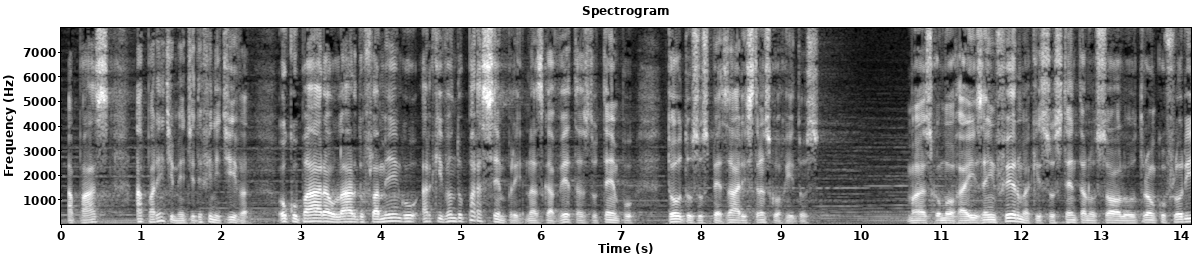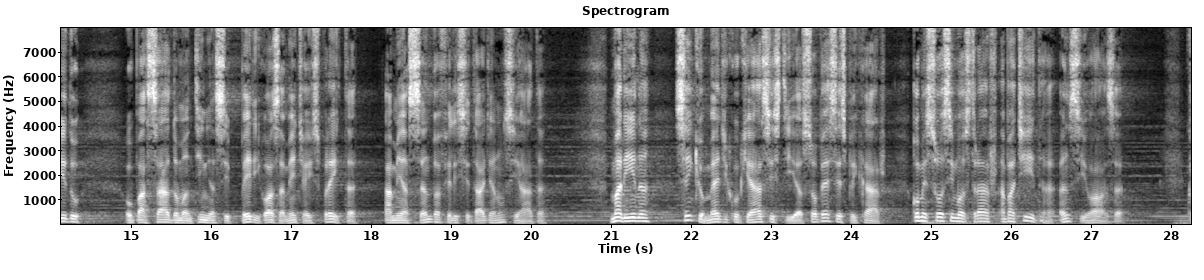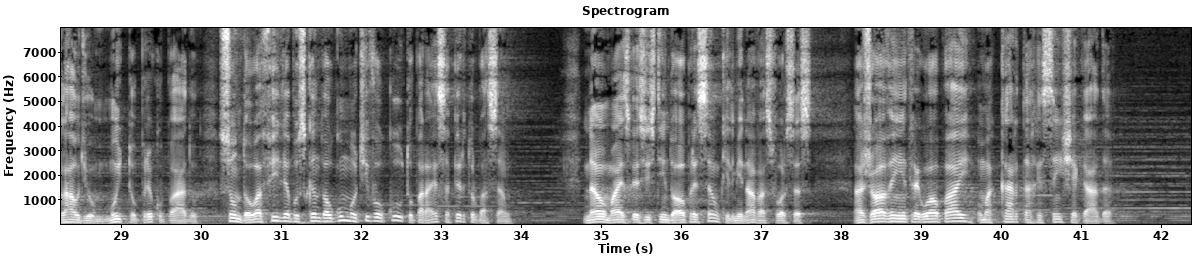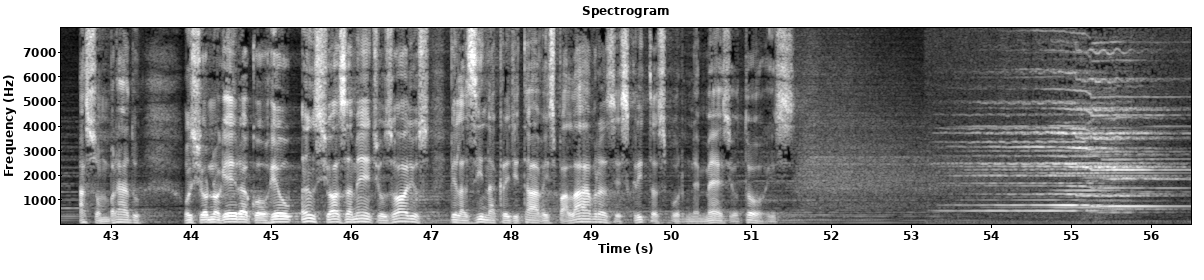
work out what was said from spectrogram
A paz, aparentemente definitiva, ocupara o lar do Flamengo, arquivando para sempre nas gavetas do tempo todos os pesares transcorridos. Mas, como raiz enferma que sustenta no solo o tronco florido, o passado mantinha-se perigosamente à espreita, ameaçando a felicidade anunciada. Marina, sem que o médico que a assistia soubesse explicar, começou a se mostrar abatida, ansiosa. Cláudio, muito preocupado, sondou a filha buscando algum motivo oculto para essa perturbação. Não mais resistindo à opressão que eliminava as forças, a jovem entregou ao pai uma carta recém-chegada. Assombrado, o Sr. Nogueira correu ansiosamente os olhos pelas inacreditáveis palavras escritas por Nemésio Torres.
